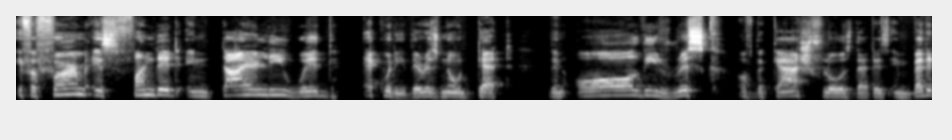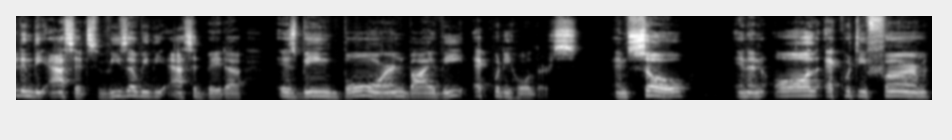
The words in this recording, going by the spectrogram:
If a firm is funded entirely with equity, there is no debt, then all the risk of the cash flows that is embedded in the assets vis-a-vis the asset beta is being borne by the equity holders. And so in an all equity firm,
